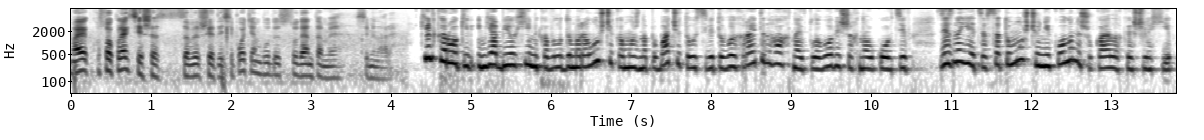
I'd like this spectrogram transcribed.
Має кусок лекції ще завершитись, і потім будуть з студентами семінари. Кілька років ім'я біохіміка Володимира Лущика можна побачити у світових рейтингах найвпливовіших науковців. Зізнається, все тому, що ніколи не шукає легких шляхів,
